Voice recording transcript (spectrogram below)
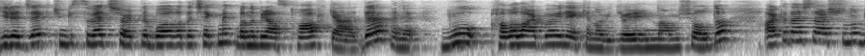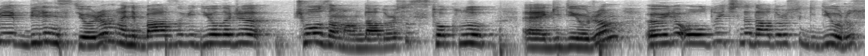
girecek. Çünkü sweatshirtle bu havada çekmek bana biraz tuhaf geldi. Hani bu havalar böyleyken o video yayınlanmış oldu. Arkadaşlar şunu bir bilin istiyorum. Hani bazı videoları çoğu zaman daha doğrusu stoklu e, gidiyorum. Öyle olduğu için de daha doğrusu gidiyoruz.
